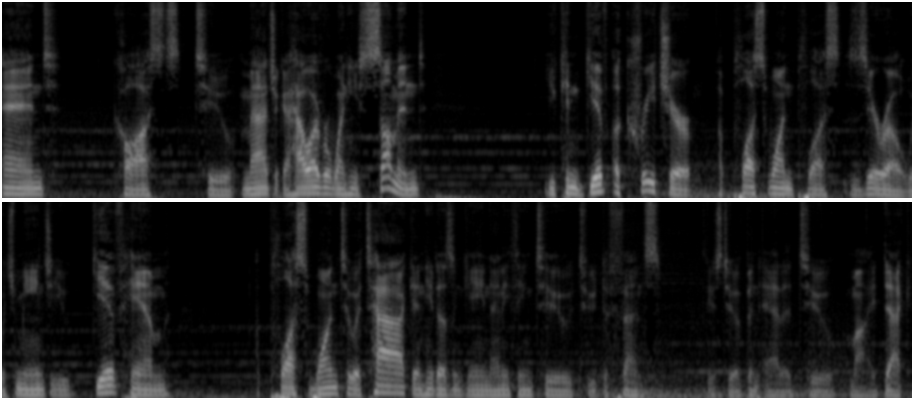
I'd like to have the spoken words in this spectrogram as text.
and costs 2 magicka. However, when he's summoned, you can give a creature a plus 1 plus 0, which means you give him a plus 1 to attack, and he doesn't gain anything to, to defense. These two have been added to my deck.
